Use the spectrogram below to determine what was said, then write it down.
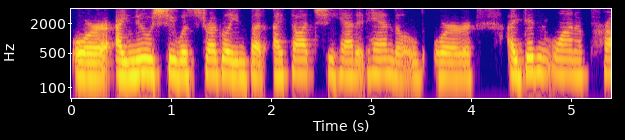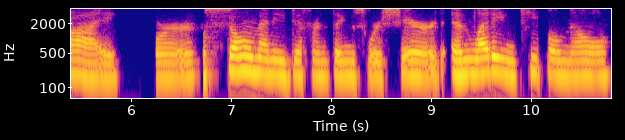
Or I knew she was struggling, but I thought she had it handled. Or I didn't want to pry. Or so many different things were shared and letting people know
